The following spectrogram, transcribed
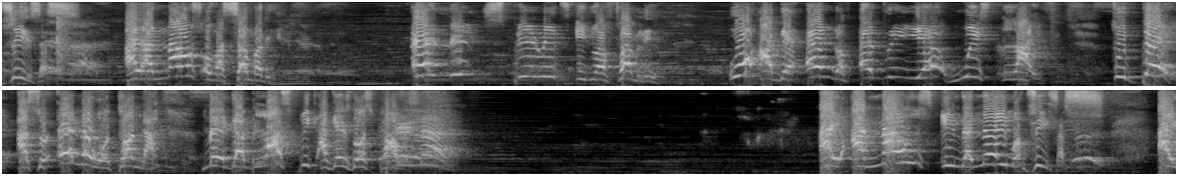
Of Jesus, I announce over somebody any spirit in your family who at the end of every year waste life. Today, as your enemy will thunder, may the blood speak against those powers. Amen. I announce in the name of Jesus. I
